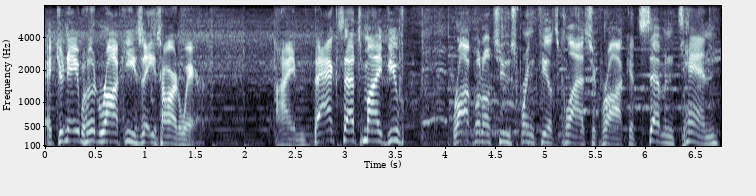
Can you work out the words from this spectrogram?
at your neighborhood Rocky's Ace Hardware. I'm back. That's my view. Rock 102 Springfield's Classic Rock at 710.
